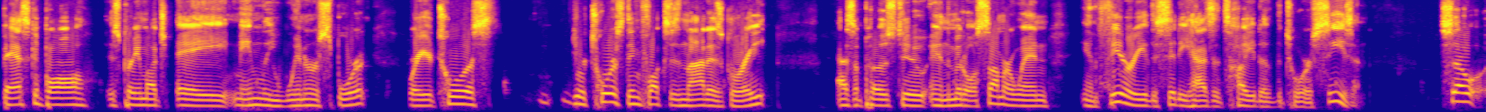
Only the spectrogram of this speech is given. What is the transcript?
basketball is pretty much a mainly winter sport where your tourist your tourist influx is not as great as opposed to in the middle of summer when in theory the city has its height of the tourist season. So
